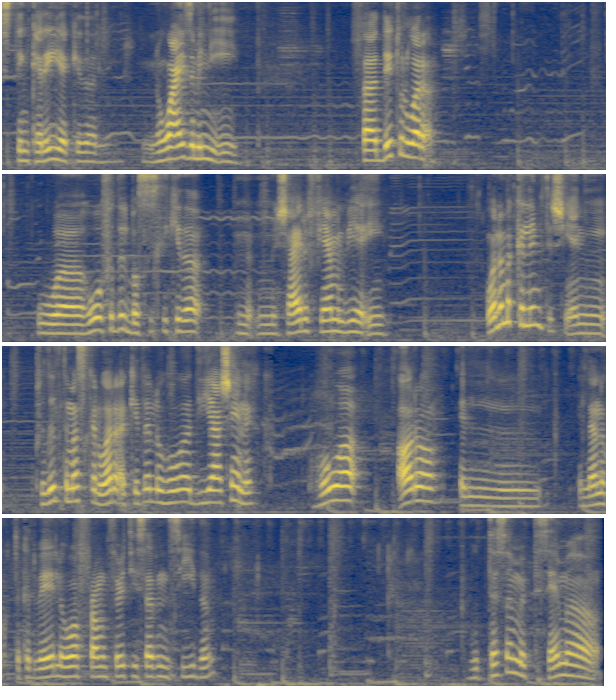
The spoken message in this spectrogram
استنكارية كده اللي هو عايزة مني إيه؟ فاديته الورقة. وهو فضل باصص لي كده مش عارف يعمل بيها إيه. وأنا ما اتكلمتش يعني فضلت ماسكة الورقة كده اللي هو دي عشانك. هو قرأ ال- اللي أنا كنت كاتباه اللي هو from 37 c ده. وابتسم ابتسامة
